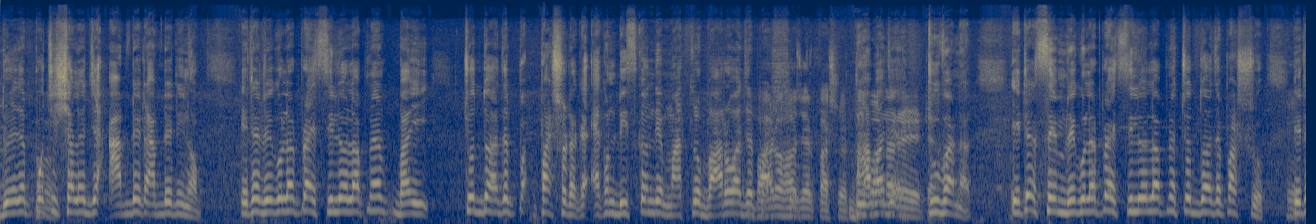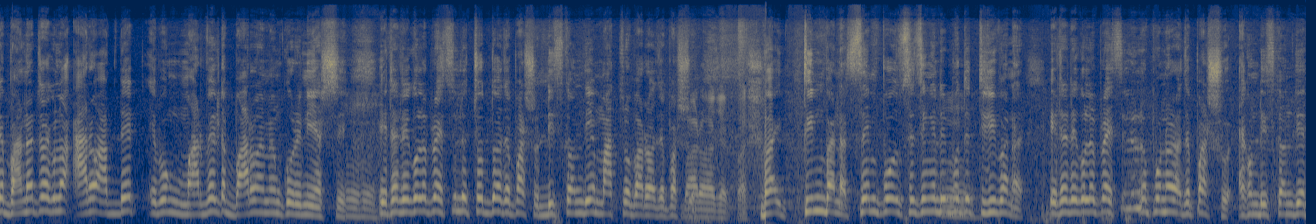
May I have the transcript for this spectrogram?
দুই হাজার পঁচিশ সালের যে আপডেট আপডেট ইনফ এটা রেগুলার প্রাইস ছিল আপনার ভাই চোদ্দ হাজার পাঁচশো টাকা। এখন ডিসকাউন্ট দিয়ে মাত্র বারো হাজার 12,500 Two banner এর টু বানার এটা সেম রেগুলার প্রাইস ছিল হলো আপনার চোদ্দ হাজার পাঁচশো। এটা বানারটাগুলো আরও আপডেট এবং মার্বেলটা বারো এম এম করে নিয়ে আসছে। এটা রেগুলার প্রাইস ছিল চোদ্দ হাজার পাঁচশো। ডিসকাউন্ট দিয়ে মাত্র বারো হাজার পাঁচশো। বারো হাজার পাঁচশো। ভাই তিন বানার সেম প্রসেসিং এর মধ্যে থ্রি বানার এটা রেগুলার প্রাইস ছিল পনেরো হাজার পাঁচশো। এখন ডিসকাউন্ট দিয়ে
